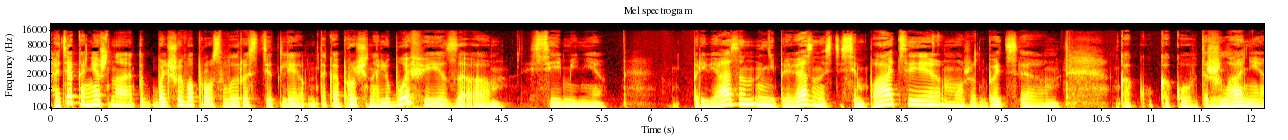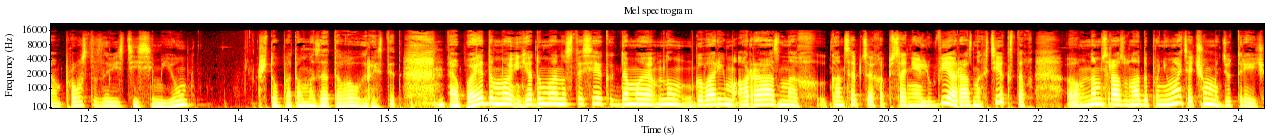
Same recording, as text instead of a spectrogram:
Хотя, конечно, это большой вопрос, вырастет ли такая прочная любовь из э, семени привязан, не привязанности, симпатии, может быть, э, как, какого-то желания просто завести семью что потом из этого вырастет. А поэтому, я думаю, Анастасия, когда мы ну, говорим о разных концепциях описания любви, о разных текстах, э, нам сразу надо понимать, о чем идет речь.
